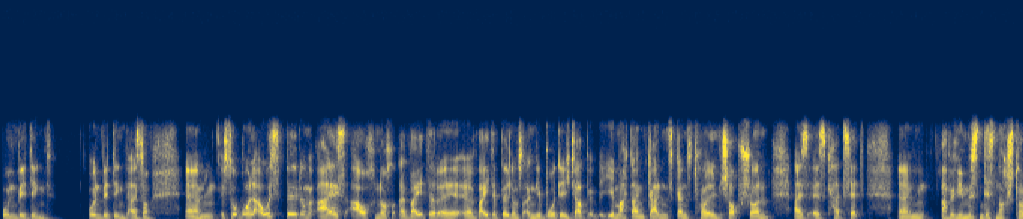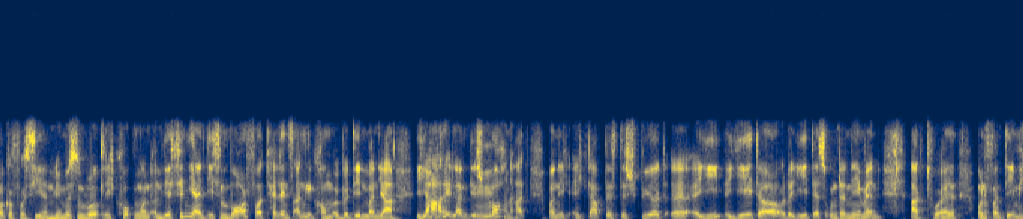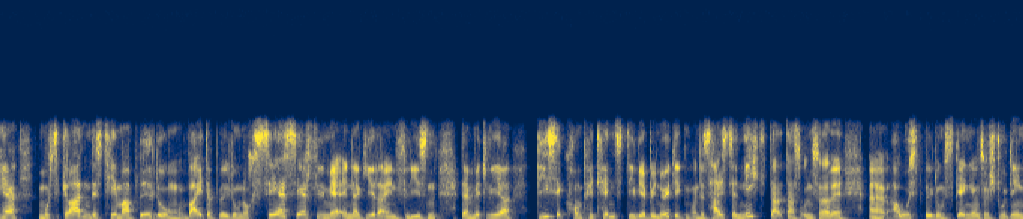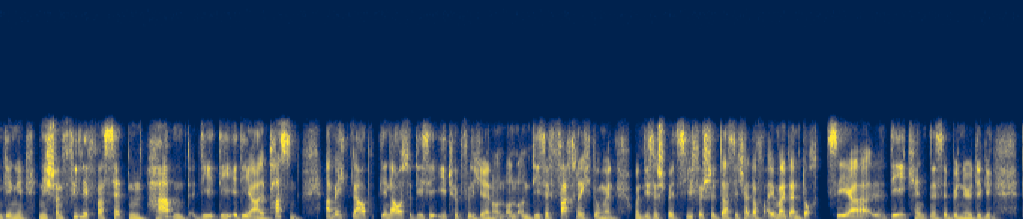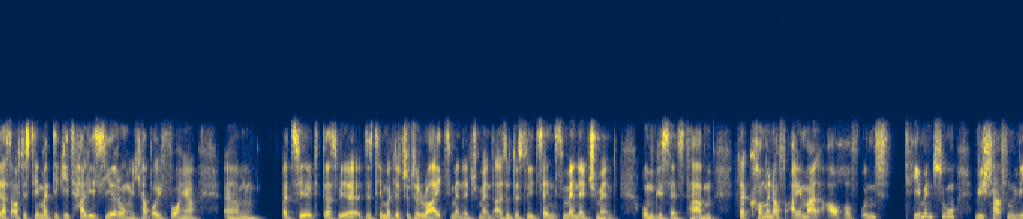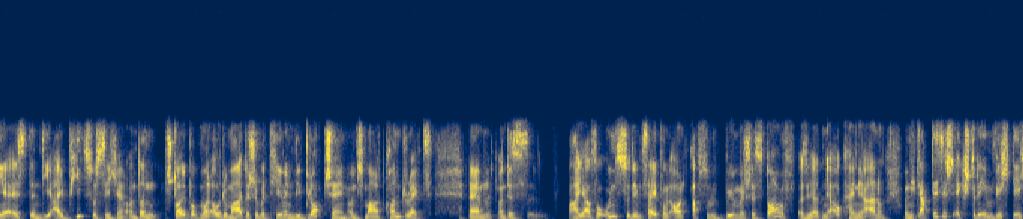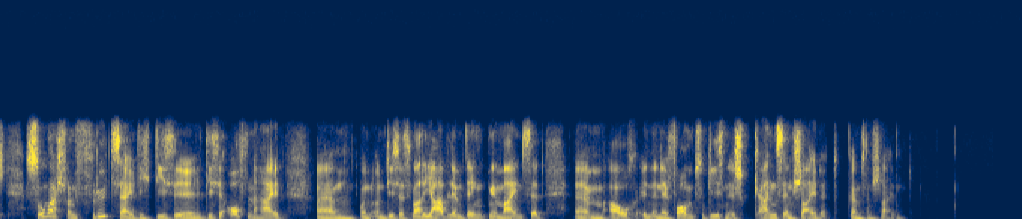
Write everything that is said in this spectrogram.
Unbedingt. Unbedingt. Also ähm, sowohl Ausbildung als auch noch äh, weitere äh, Weiterbildungsangebote. Ich glaube, ihr macht einen ganz, ganz tollen Job schon als SKZ. Ähm, aber wir müssen das noch stärker forcieren. Wir müssen wirklich gucken. Und, und wir sind ja in diesem War for Talents angekommen, über den man ja jahrelang mhm. gesprochen hat. Und ich, ich glaube, dass das spürt äh, jeder oder jedes Unternehmen aktuell. Und von dem her muss gerade das Thema Bildung, Weiterbildung noch sehr sehr, sehr viel mehr Energie reinfließen, damit wir diese Kompetenz, die wir benötigen, und das heißt ja nicht, dass unsere äh, Ausbildungsgänge, unsere Studiengänge nicht schon viele Facetten haben, die, die ideal passen. Aber ich glaube, genauso diese i-Tüpfelchen und, und, und diese Fachrichtungen und diese spezifische, dass ich halt auf einmal dann doch CAD-Kenntnisse benötige, dass auch das Thema Digitalisierung, ich habe euch vorher ähm, erzählt, dass wir das Thema Digital Rights Management, also das Lizenzmanagement umgesetzt haben. Da kommen auf einmal auch auf uns Themen zu, wie schaffen wir es denn, die IP zu sichern? Und dann stolpert man automatisch über Themen wie Blockchain und Smart Contracts. Ähm, und das war ja für uns zu dem Zeitpunkt auch ein absolut böhmisches Dorf. Also wir hatten ja auch keine Ahnung. Und ich glaube, das ist extrem wichtig, sowas schon frühzeitig, diese, diese Offenheit ähm, und, und dieses variable im Denken, im Mindset ähm, auch in, in eine Form zu gießen, ist ganz entscheidend. Ganz entscheidend.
